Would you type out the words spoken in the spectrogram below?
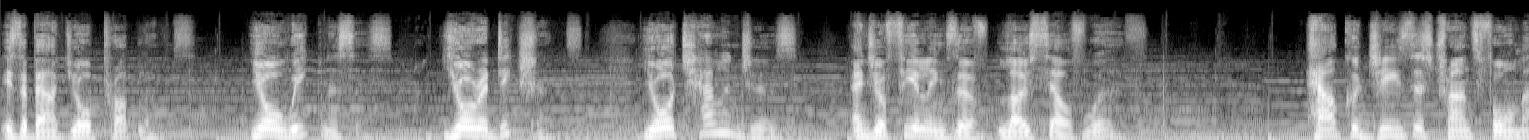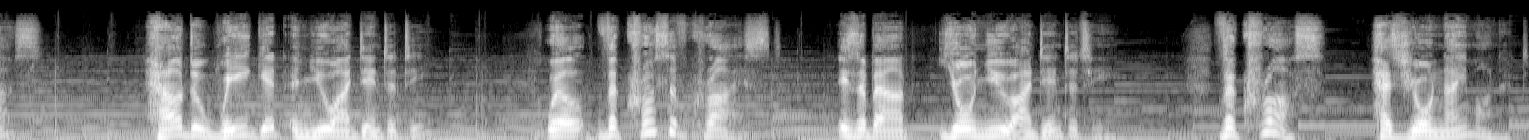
is about your problems your weaknesses, your addictions, your challenges, and your feelings of low self worth. How could Jesus transform us? How do we get a new identity? Well, the cross of Christ is about your new identity. The cross has your name on it.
